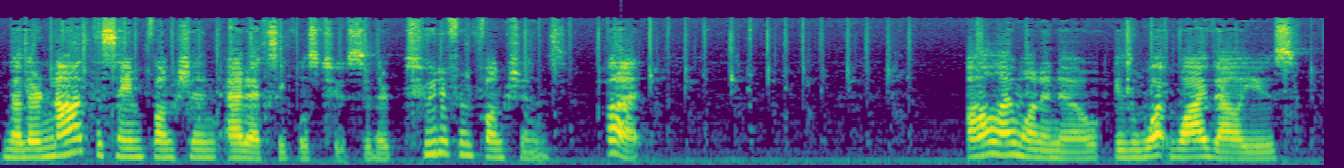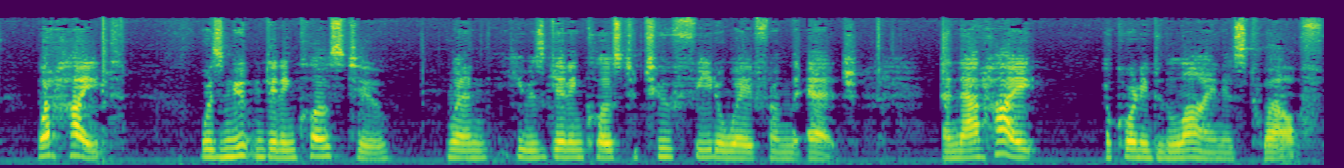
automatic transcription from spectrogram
Now they're not the same function at x equals 2, so they're two different functions, but all I want to know is what y values, what height was Newton getting close to when he was getting close to two feet away from the edge. And that height, according to the line, is 12.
